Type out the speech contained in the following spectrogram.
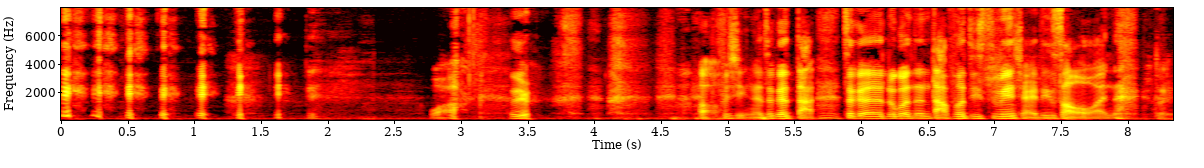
哇，哎呦，好 不行啊，这个打这个如果能打破第四面墙，一定超好玩的。对，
